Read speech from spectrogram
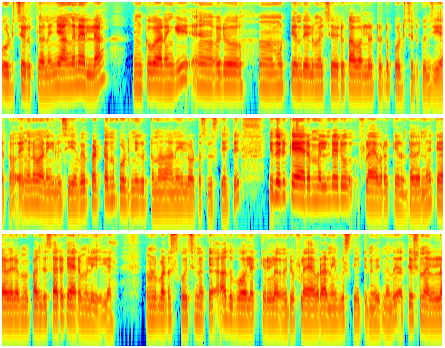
പൊടിച്ചെടുക്കുകയാണ്. ഇനി അങ്ങനെയല്ല നിങ്ങൾക്ക് വേണമെങ്കിൽ ഒരു മുട്ടി എന്തെങ്കിലും വെച്ച് ഒരു കവറിലിട്ടിട്ട് പൊടിച്ചെടുക്കുകയും ചെയ്യാം കേട്ടോ എങ്ങനെ വേണമെങ്കിലും ചെയ്യാം. പെട്ടെന്ന് പൊടിഞ്ഞ് കിട്ടുന്നതാണ് ഈ ലോട്ടസ് ബിസ്ക്കറ്റ് ഇതൊരു കാരമലിന്റെ ഒരു ഫ്ലേവറൊക്കെയാണ് കേട്ടോ തന്നെ കാരമൽ പഞ്ചസാര കാരമൽ ചെയ്യില്ലേ നമ്മൾ ബട്ടർ സ്കോച്ചിനൊക്കെ അതുപോലെയൊക്കെയുള്ള ഒരു ഫ്ലേവറാണ് ഈ ബിസ്ക്കറ്റിന് വരുന്നത്. അത്യാവശ്യം നല്ല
